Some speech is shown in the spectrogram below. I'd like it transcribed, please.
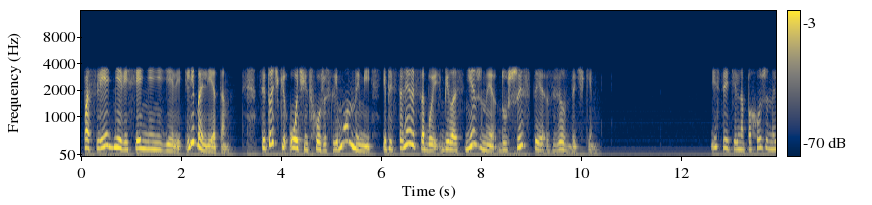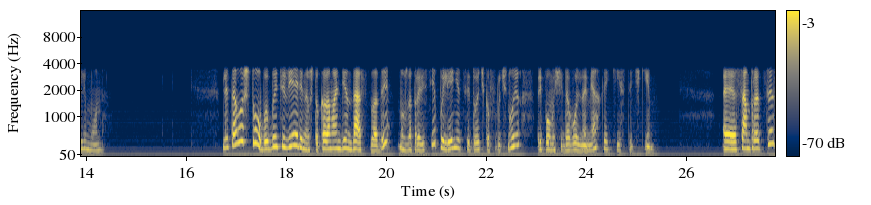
в последние весенние недели, либо летом. Цветочки очень схожи с лимонными и представляют собой белоснежные душистые звездочки действительно похожи на лимон. Для того, чтобы быть уверенным, что каламандин даст плоды, нужно провести опыление цветочков вручную при помощи довольно мягкой кисточки. Э, сам процесс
